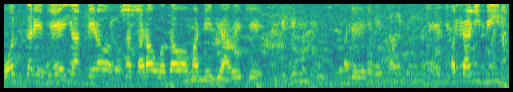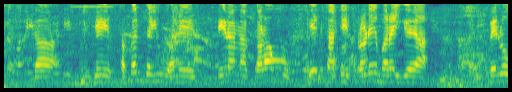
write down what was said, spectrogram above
મોજ કરે છે. અહીંયા તેરાના તળાવ વધાવવા માટે જે આવે છે. અને અષાઢી બીજના જે સકન થયું અને તેરાના તળાવો એક સાથે ત્રણેય ભરાઈ ગયા. પહેલો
